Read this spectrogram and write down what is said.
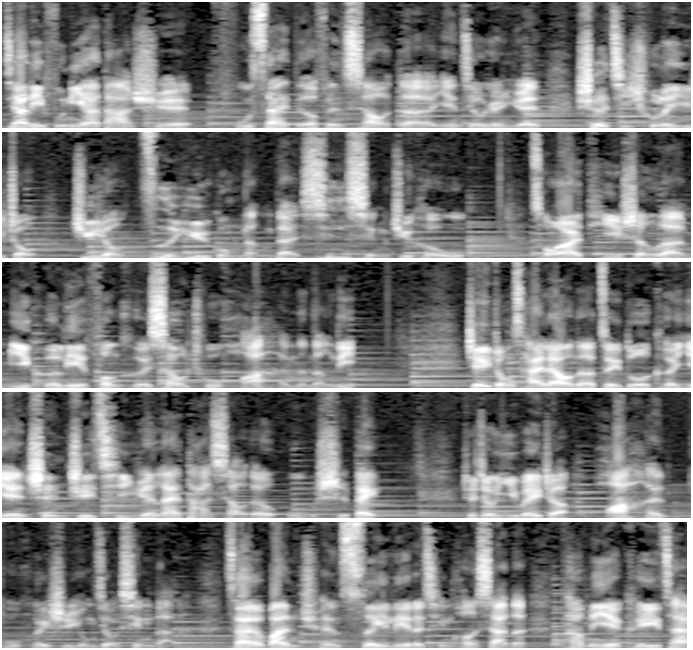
加利福尼亚大学福赛德分校的研究人员设计出了一种具有自愈功能的新型聚合物，从而提升了弥合裂缝和消除划痕的能力。这种材料呢，最多可延伸至其原来大小的五十倍。这就意味着划痕不会是永久性的，在完全碎裂的情况下呢，它们也可以在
